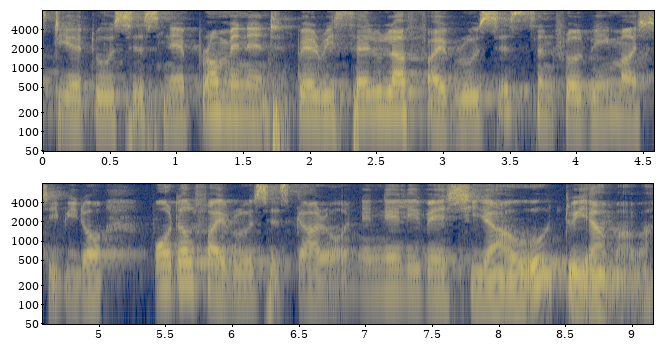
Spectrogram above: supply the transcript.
steatosis နဲ့ prominent pericellular fibrosis central vein မှာရှိပြီးတော့ portal fibrosis ကတော့နည်းနည်းလေးပဲရှိတာကိုတွေ့ရမှာပါ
